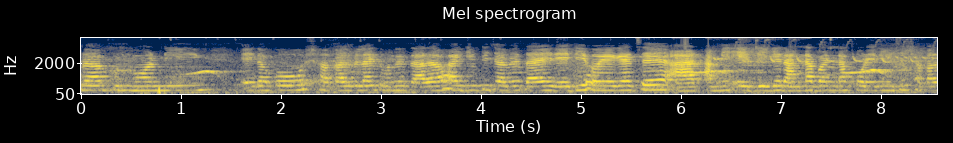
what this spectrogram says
বন্ধুরা গুড মর্নিং এই দেখো, সকালবেলায় তোমাদের দাদা ভাই ডিউটি যাবে, তাই রেডি হয়ে গেছে। আর আমি এদিকে রান্না বান্না করে নিয়েছি সকাল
